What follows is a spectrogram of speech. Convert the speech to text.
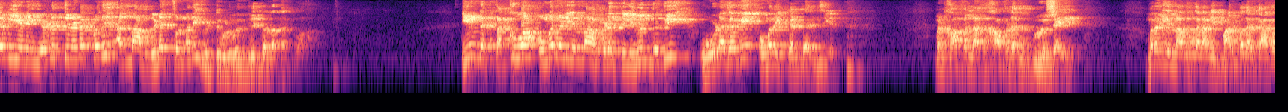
ஏவியதை எடுத்து நடப்பது அல்லாஹ் விட சொன்னதை விட்டு விடுவது. இருக்கிறதா தக்குவா? இந்த தக்குவா உமர் அலி அல்லாஹ்விடத்தில் இருந்தது உலகமே உமரை கண்டு அஞ்சியது. மன் ஹாஃபல்லாக ஹாஃபலகு குள்ளு ஷை முரளி அலி அல்லாஹு பார்ப்பதற்காக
